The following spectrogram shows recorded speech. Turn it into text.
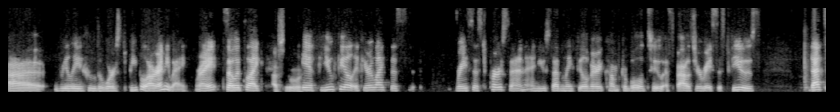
uh really who the worst people are anyway, right? So it's like absolutely if you feel if you're like this racist person and you suddenly feel very comfortable to espouse your racist views, that's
